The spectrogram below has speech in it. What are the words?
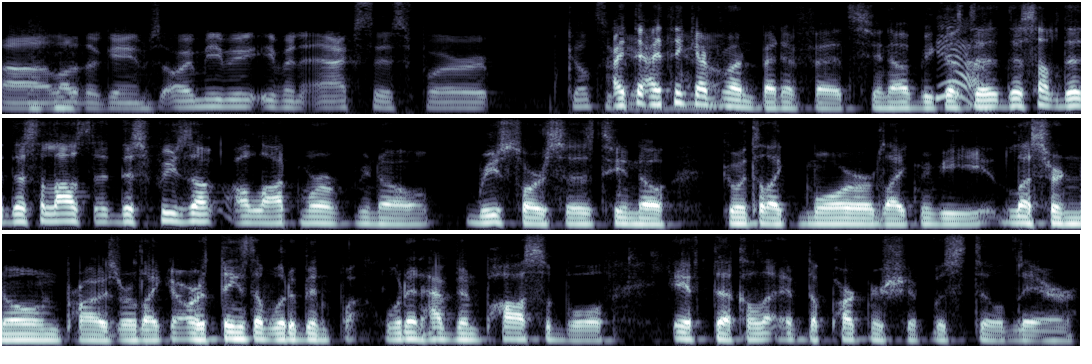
uh, a lot of their games, or maybe even Aksys for Guilty. I, th- I think you know? everyone benefits, you know, because Yeah. this this allows this frees up a lot more, you know, resources to you know go into like more like maybe lesser known products or like or things that would have been wouldn't have been possible if the if the partnership was still there.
